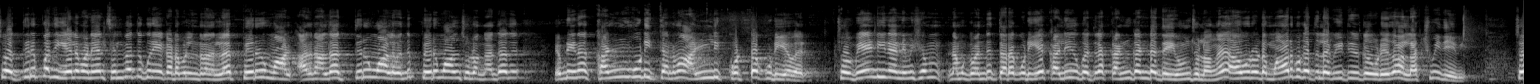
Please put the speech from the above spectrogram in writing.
ஸோ திருப்பதி ஏழுமலையால் செல்வத்துக்குரிய கடவுள்ன்றதுல பெருமாள். அதனால தான் திருமால் வந்து பெருமாள்னு சொல்லுவாங்க. அதாவது எப்படின்னா கண்மூடித்தனமாக அள்ளி கொட்டக்கூடியவர். ஸோ வேண்டின நிமிஷம் நமக்கு வந்து தரக்கூடிய கலியுகத்தில் கண்கண்ட தெய்வம்னு சொல்லுவாங்க. அவரோட மார்பகத்தில் வீட்டில் இருக்கக்கூடியதான் லக்ஷ்மி தேவி. ஸோ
